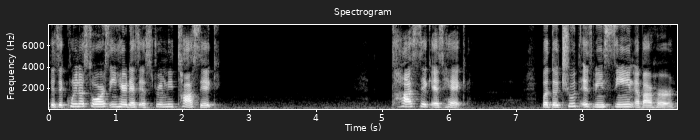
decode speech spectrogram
There's a Queen of Swords in here that's extremely toxic. Toxic as heck. But the truth is being seen about her.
